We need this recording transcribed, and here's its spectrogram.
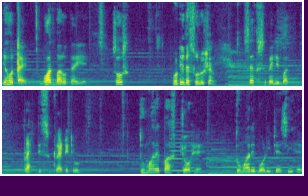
ये होता है बहुत बार होता है ये। So what is the solution सबसे पहली बात प्रैक्टिस ग्रेटिट्यूड तुम्हारे पास जो है, तुम्हारी बॉडी जैसी है,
